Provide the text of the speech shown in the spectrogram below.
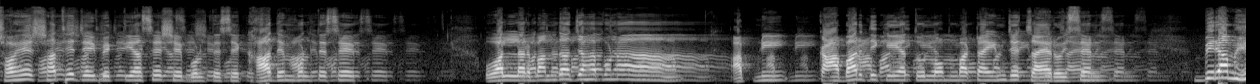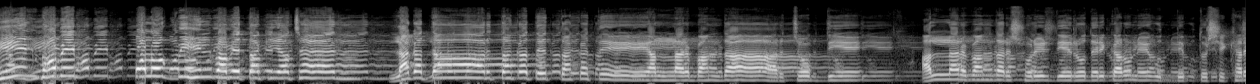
সহের সাথে যে ব্যক্তি আছে, সে বলতেছে, খাদেম বলতেছে, ও আল্লাহর বান্দা, জাহাপনা, আপনি কাবার দিকে এত লম্বা টাইম যে চায় রইছেন? বিরামহীন ভাবে পলকবিহীন ভাবে তাকিয়ে আছেন। লাগাতার তাকাতে তাকাতে আল্লাহর বান্দার চোখ দিয়ে আল্লাহর বান্দার শরীর দিয়ে রোদের কারণে উদ্দীপ্ত শিখার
